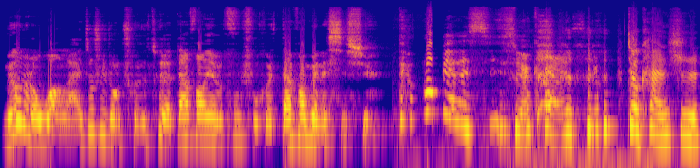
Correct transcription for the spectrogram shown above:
没有那种往来，就是一种纯粹的单方面的付出和单方面的吸血。单方面的吸血开心。就看是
